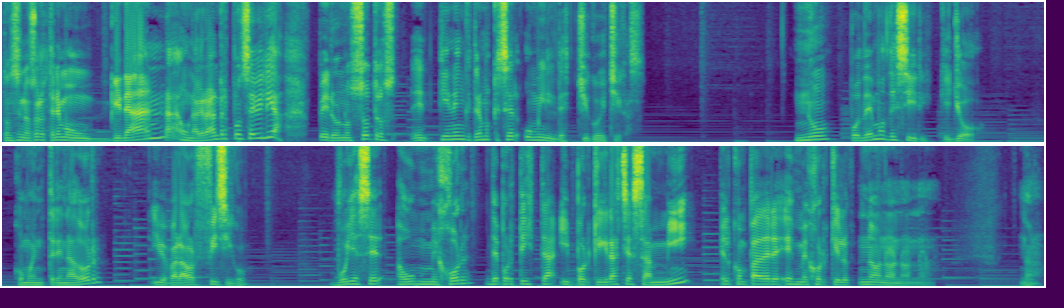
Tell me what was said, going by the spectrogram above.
Entonces nosotros tenemos una gran responsabilidad, pero nosotros eh, tienen, tenemos que ser humildes, chicos y chicas. No podemos decir que yo, como entrenador y preparador físico, voy a ser aún mejor deportista y porque gracias a mí el compadre es mejor que lo... No, no, no, no. No,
